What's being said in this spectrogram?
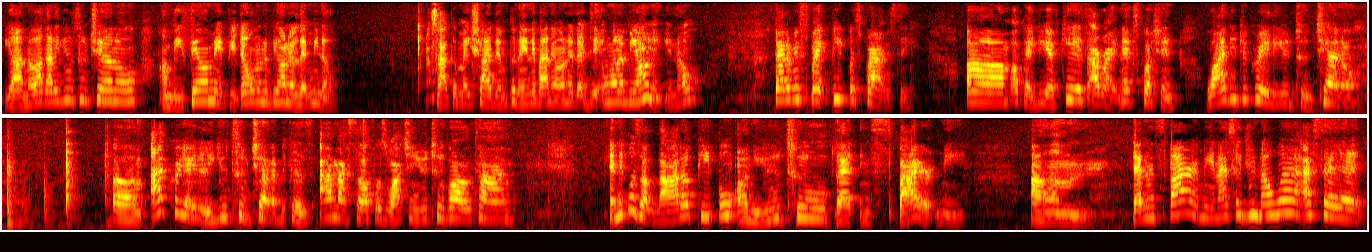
y'all know I got a YouTube channel. I'm be filming. If you don't want to be on it, let me know so I could make sure I didn't put anybody on it that didn't want to be on it, you know. Gotta respect people's privacy. Um, okay, do you have kids? All right, next question. Why did you create a YouTube channel? Um, I created a YouTube channel because I myself was watching YouTube all the time. And it was a lot of people on YouTube that inspired me. Um, that inspired me. And I said, you know what? I said,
